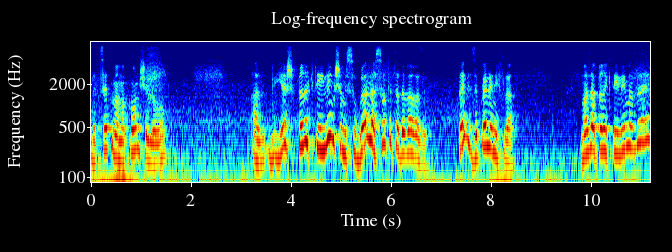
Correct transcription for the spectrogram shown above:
לצאת מהמקום שלו, אז יש פרק תהילים שמסוגל לעשות את הדבר הזה. פלא, זה פלא נפלא. מה זה הפרק תהילים הזה?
